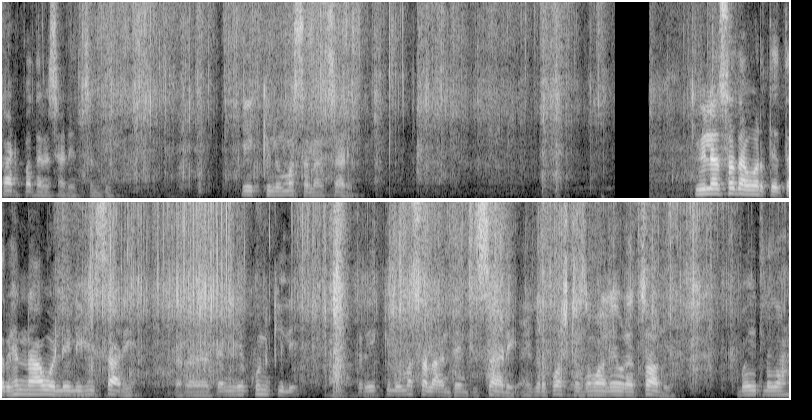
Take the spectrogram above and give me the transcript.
काठपाताऱ्या साडी आहेत, चलते एक किलो मसाला साडी. विला सदावरते तर ह्यांना आवडलेली ही साडी. तर त्यांनी हे खून केली. तर एक किलो मसाला आणि त्यांची साडी. इकडे पोस्टाचा माल एवढा चालू. आहे. बघितलं का?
